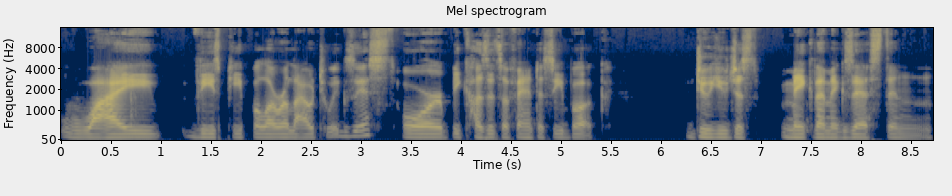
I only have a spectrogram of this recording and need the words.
why these people are allowed to exist or because it's a fantasy book do you just make them exist and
